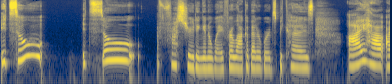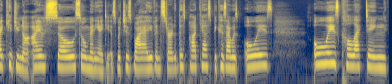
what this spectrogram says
It's so it's so frustrating in a way, for lack of better words, because I have, I kid you not, I have so, so many ideas, which is why I even started this podcast because I was always, always collecting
